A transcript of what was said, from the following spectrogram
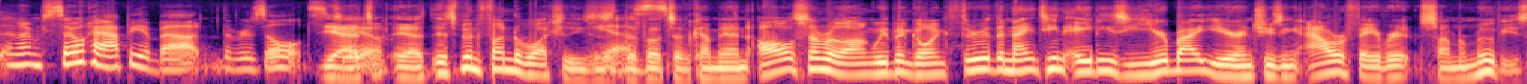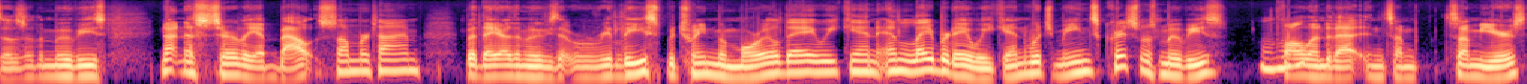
and I'm so happy about the results. Yeah, too. it's, yeah, it's been fun to watch these as the votes have come in. All summer long, we've been going through the 1980s year by year and choosing our favorite summer movies. Those are the movies, not necessarily about summertime, but they are the movies that were released between Memorial Day weekend and Labor Day weekend, which means Christmas movies fall into that in some some years.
